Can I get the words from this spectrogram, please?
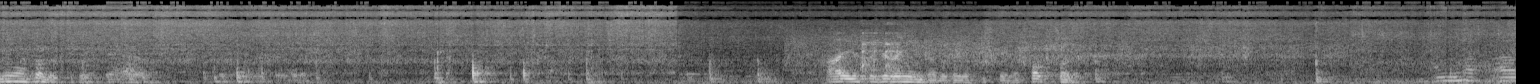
Glutaminia sodu. A i jeszcze zieleninka do tego wszystkiego. Pokrzol. And you have uh,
